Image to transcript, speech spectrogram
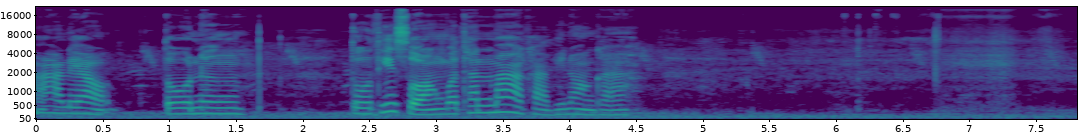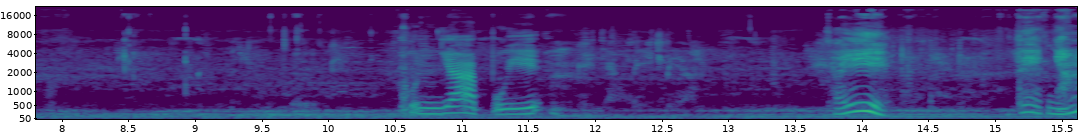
มาแล้วตัวหนึ่งตัวที่สองว่าท่านมากค่ะพี่น้องค่ะคุณย่าปุ๋ยใช่เลขยัง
